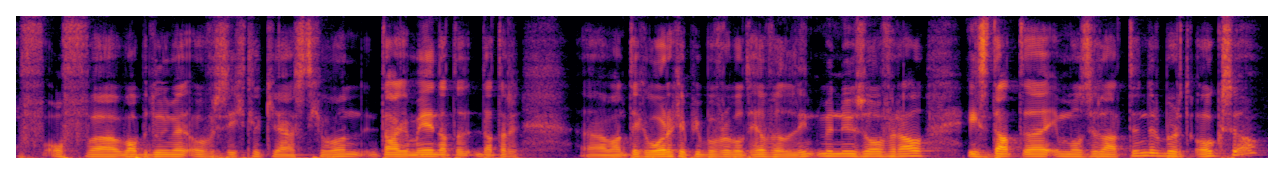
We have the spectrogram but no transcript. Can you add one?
Of, of wat bedoel je met overzichtelijk juist? Gewoon in het algemeen dat, dat er... want tegenwoordig heb je bijvoorbeeld heel veel lintmenu's overal. Is dat in Mozilla Thunderbird ook zo?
